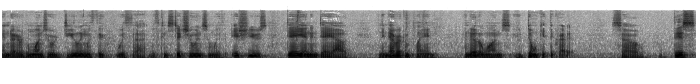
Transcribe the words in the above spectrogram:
and are the ones who are dealing with, the, with, uh, with constituents and with issues day in and day out, and they never complain, and they're the ones who don't get the credit. So this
